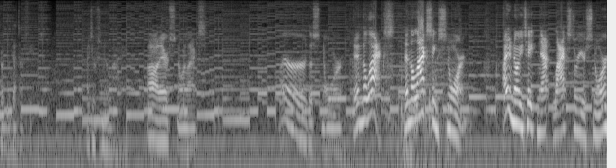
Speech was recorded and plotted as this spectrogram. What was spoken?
from the battlefield. I don't know why. Oh, there's Snorlax. Where the snore? Then the lax! Then the laxing snore! I didn't know you take nat lax through your snore.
